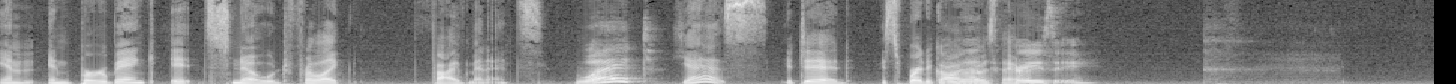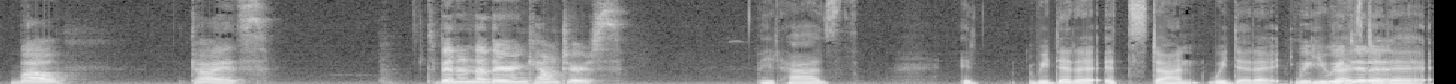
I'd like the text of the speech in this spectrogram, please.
and in Burbank, it snowed for like five minutes. What? Yes, it did. I swear to God, Oh, I was that's there. crazy. Well, guys, it's been another encounters. It has. It. We did it. It's done. We did it. We- you we guys did did, it. it.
